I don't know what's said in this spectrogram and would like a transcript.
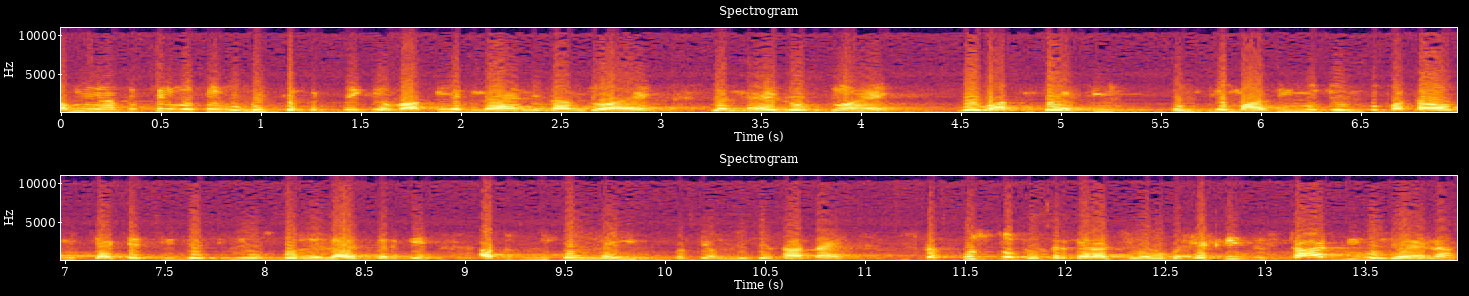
हम यहाँ पे सिर्फ़ सिर्फ़ उम्मीद कर सकते हैं कि वाकई अब नया निज़ाम जो आए या नए लोग जो आए, वो वाकई को ऐसी उनके माजी में जो उनको पता होगी क्या क्या चीज़ें थी, उसको रियलाइज़ करके अब इतनी कोई नई अमली के साथ आए, जिसका कुछ तो बेहतर कराची वालों का एटलीस्ट स्टार्ट भी हो जाए ना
